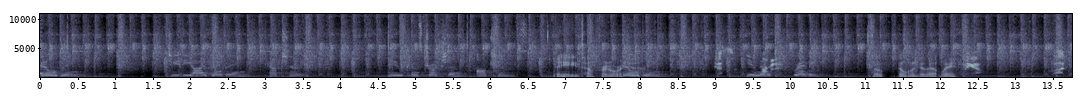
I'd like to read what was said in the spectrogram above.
Building. GDI building captured. New construction options. Hey, time for an orca. Building. Yes. Unit Affirmative. ready. Oh, don't want to go that way. Moving out. Roger.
